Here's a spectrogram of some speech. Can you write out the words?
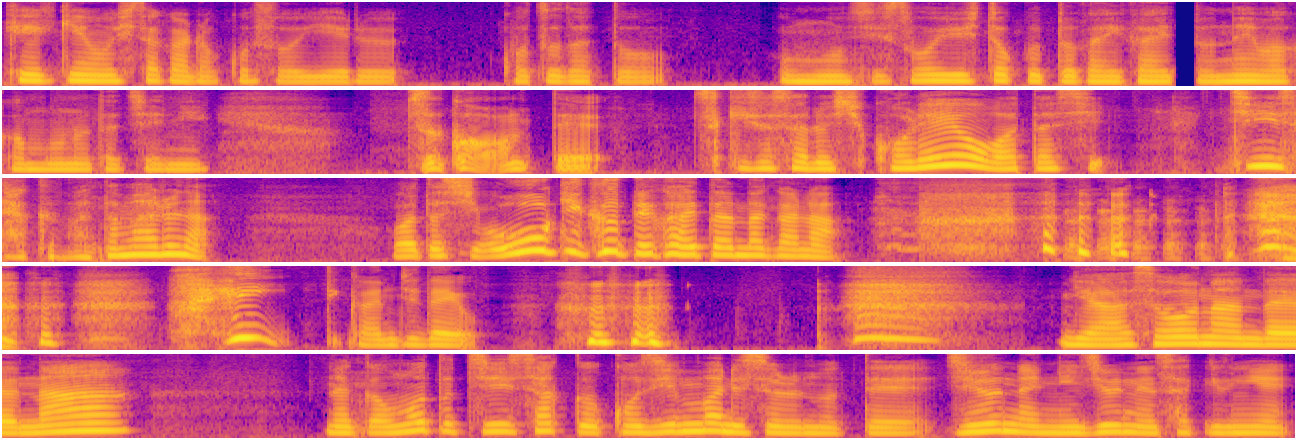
経験をしたからこそ言えることだと思うし、そういう一言が意外とね、若者たちにズコーンって突き刺さるし、これを私、小さくまとまるな。私大きくって書いたんだから。はいって感じだよ。いや、そうなんだよな。なんかもっと小さくこじんまりするのって10年20年先に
